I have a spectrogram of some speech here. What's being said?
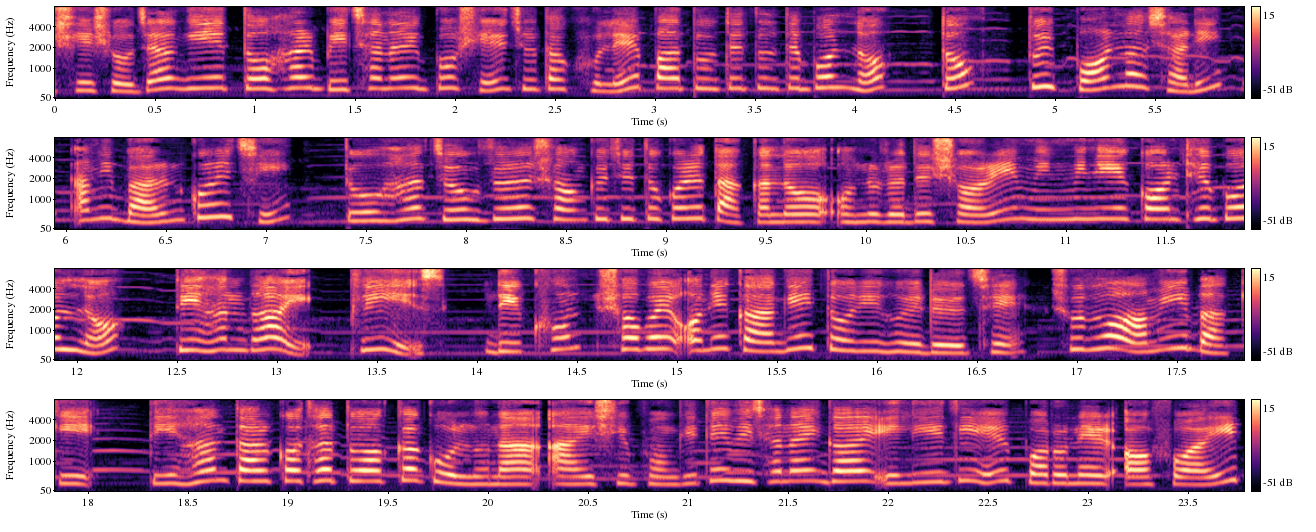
সে সোজা গিয়ে তোহার বিছানায় বসে জুতা খুলে পা তুলতে তুলতে বলল, তো, তুই পর না শাড়ি? আমি বারণ করেছি? তোহা চোখ জোড়া সংকুচিত করে তাকালো অনুরোধের স্বরে মিনমিনিয়ে কণ্ঠে বলল, তিহান ভাই প্লিজ দেখুন, সবাই অনেক আগেই তৈরি হয়ে রয়েছে, শুধু আমিই বাকি। তিহান তার কথা তোয়াক্কা করল না আয়েসি ভঙ্গিতে বিছানায় গায়ে এলিয়ে দিয়ে পরনের অফ হোয়াইট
